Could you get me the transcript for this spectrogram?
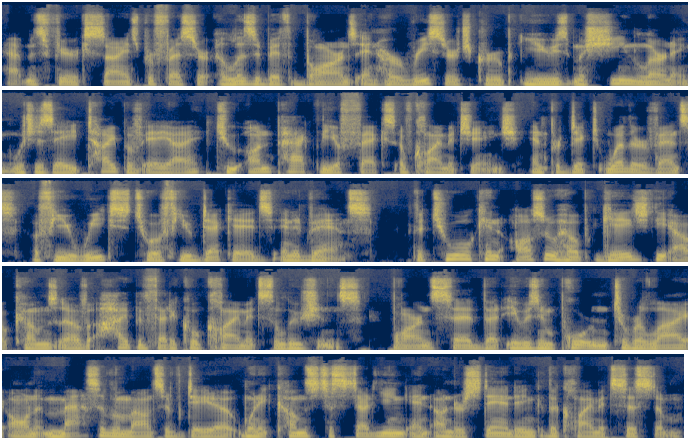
Atmospheric science professor Elizabeth Barnes and her research group use machine learning, which is a type of AI, to unpack the effects of climate change and predict weather events a few weeks to a few decades in advance. The tool can also help gauge the outcomes of hypothetical climate solutions. Barnes said that it was important to rely on massive amounts of data when it comes to studying and understanding the climate system.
